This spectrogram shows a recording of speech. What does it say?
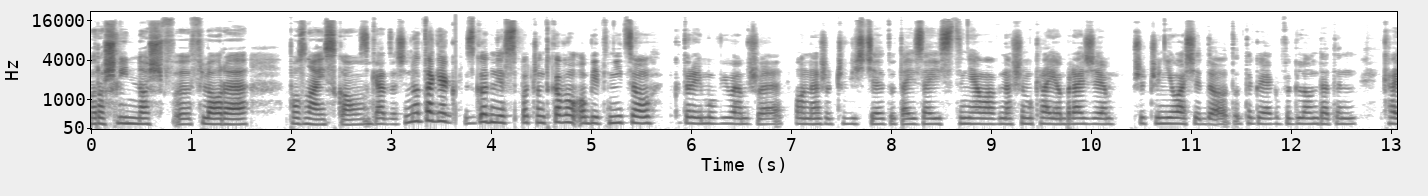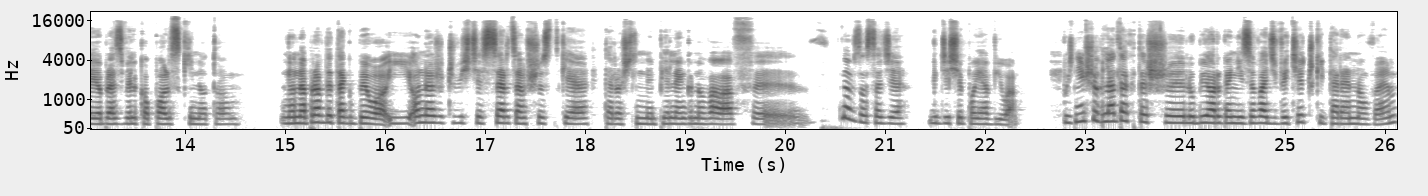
roślinność, florę poznańską. Zgadza się. No tak jak zgodnie z początkową obietnicą, której mówiłam, że ona rzeczywiście tutaj zaistniała w naszym krajobrazie, przyczyniła się do, do tego, jak wygląda ten krajobraz wielkopolski, no to no naprawdę tak było i ona rzeczywiście z sercem wszystkie te rośliny pielęgnowała w, no w zasadzie gdzie się pojawiła. W późniejszych latach też y, lubiła organizować wycieczki terenowe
